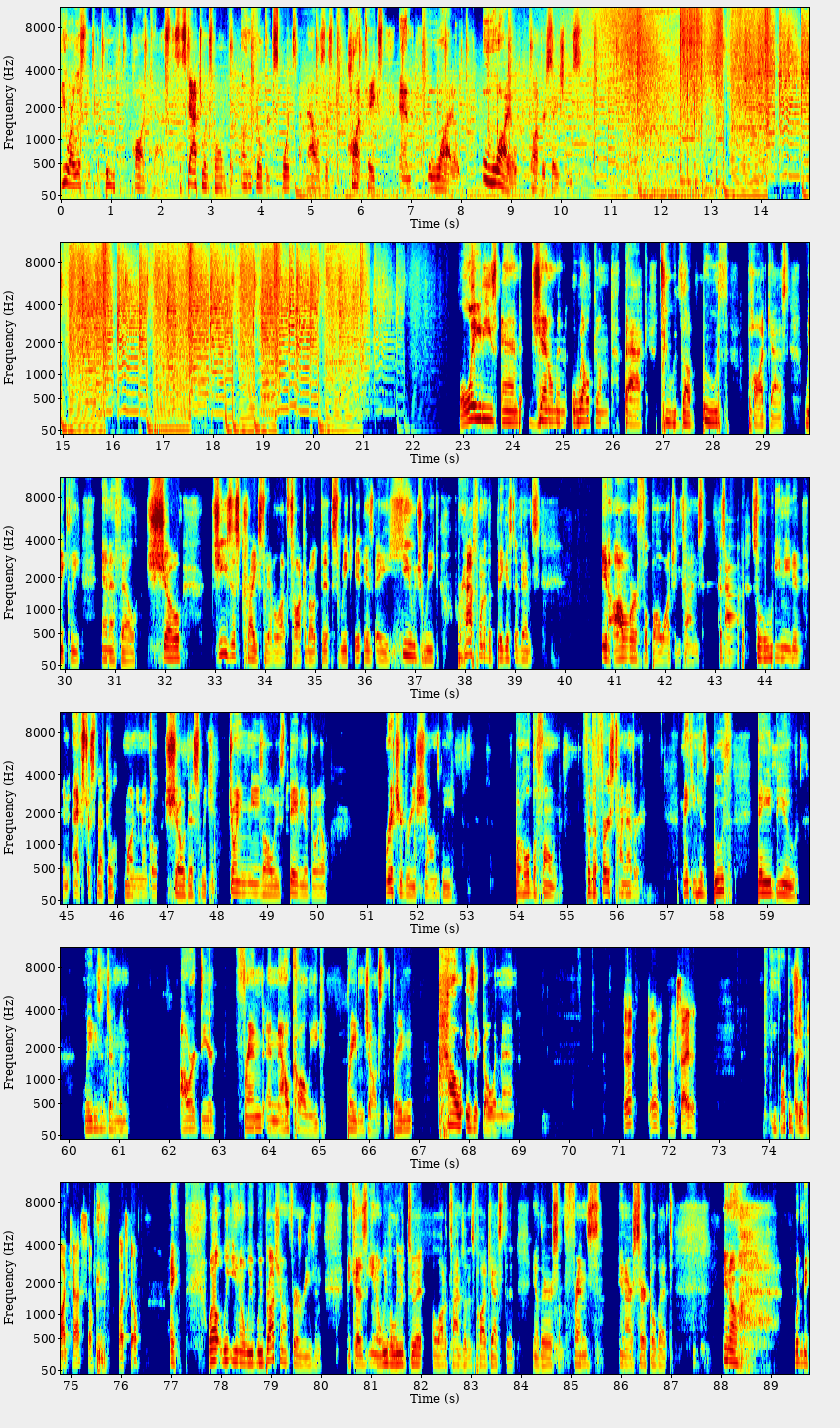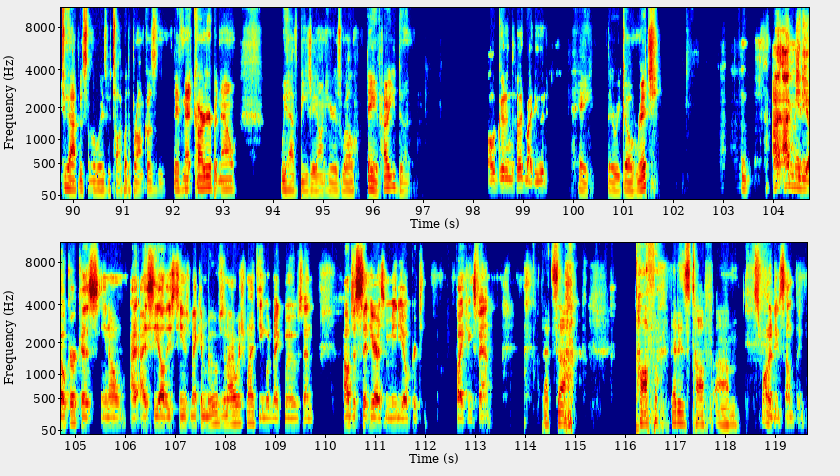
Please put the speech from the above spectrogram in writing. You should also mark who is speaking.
Speaker 1: You are listening to the Booth Podcast, Saskatchewan's home for unfiltered sports analysis, hot takes, and wild, wild conversations. Ladies and gentlemen, welcome back to the Booth Podcast, weekly NFL show. Jesus Christ, we have a lot to talk about this week. It is a huge week, perhaps one of the biggest events in our football watching times has happened. So we needed an extra special, monumental show this week. Joining me as always, Davey O'Doyle. Richard Reese Skjonsby, but hold the phone for the first time ever, making his booth debut. Ladies and gentlemen, our dear friend and now colleague, Braden Johnston. Braden, how is it going, man?
Speaker 2: Good, good. I'm excited.
Speaker 1: You fucking
Speaker 2: First podcast, so let's go.
Speaker 1: Hey, well, we you know we we brought you on for a reason because you know we've alluded to it a lot of times on this podcast that you know there are some friends in our circle that you know wouldn't be too happy with some of the ways we talk about the Broncos. They've met Carter, but now we have BJ on here as well. Dave, how are you doing?
Speaker 3: All good in the hood, my dude.
Speaker 1: Hey, there we go. Rich,
Speaker 4: I'm, I, I'm mediocre because you know I, I see all these teams making moves, and I wish my team would make moves, and I'll just sit here as a mediocre te- Vikings fan.
Speaker 1: that's uh tough. That is tough. Um
Speaker 4: Just want to do something.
